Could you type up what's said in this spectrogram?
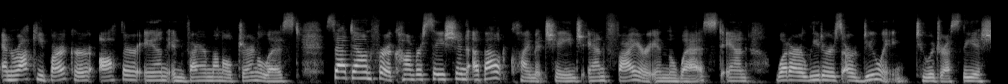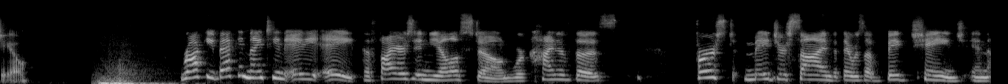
and Rocky Barker, author and environmental journalist, sat down for a conversation about climate change and fire in the West and what our leaders are doing to address the issue. Rocky, back in 1988, the fires in Yellowstone were kind of the first major sign that there was a big change in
